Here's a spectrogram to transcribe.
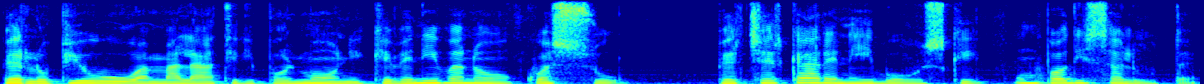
per lo più ammalati di polmoni, che venivano quassù per cercare nei boschi un po' di salute.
